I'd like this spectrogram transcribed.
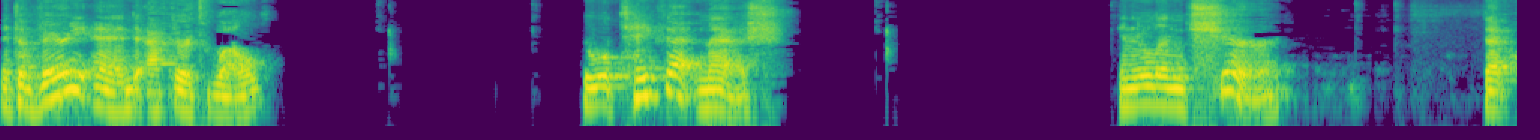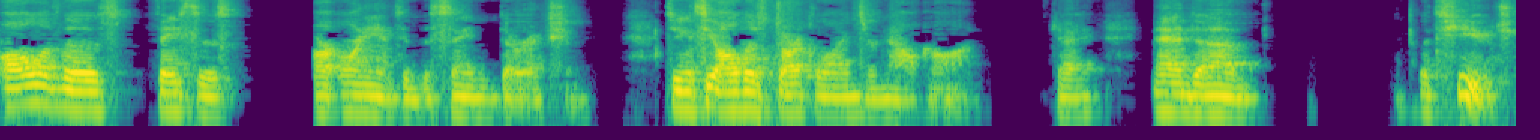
at the very end, after it's weld, it will take that mesh and it will ensure that all of those faces are oriented the same direction. So you can see all those dark lines are now gone. Okay, and um, it's huge,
